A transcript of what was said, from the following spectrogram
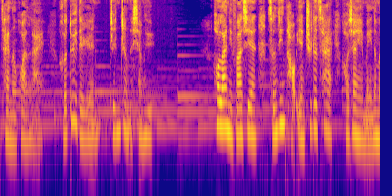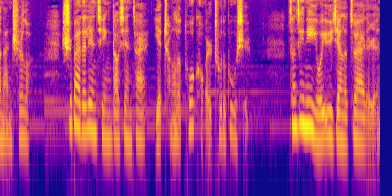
才能换来和对的人真正的相遇。后来你发现，曾经讨厌吃的菜好像也没那么难吃了，失败的恋情到现在也成了脱口而出的故事。曾经你以为遇见了最爱的人，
